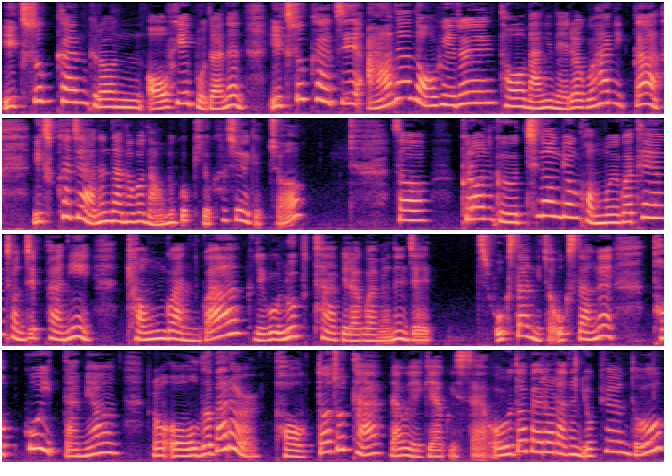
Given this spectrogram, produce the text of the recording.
익숙한 그런 어휘보다는 익숙하지 않은 어휘를 더 많이 내려고 하 니까 익숙하지 않은 단어가 나오면 꼭 기억하셔야겠죠. 그래서 그런 그 친환경 건물과 태양 전지판이 경관과 그리고 루프탑이라고 하면은 이제 옥상이죠. 옥상을 덮고 있다면 그럼 all the better 더욱 더 좋다라고 얘기하고 있어요. all the better라는 이 표현도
